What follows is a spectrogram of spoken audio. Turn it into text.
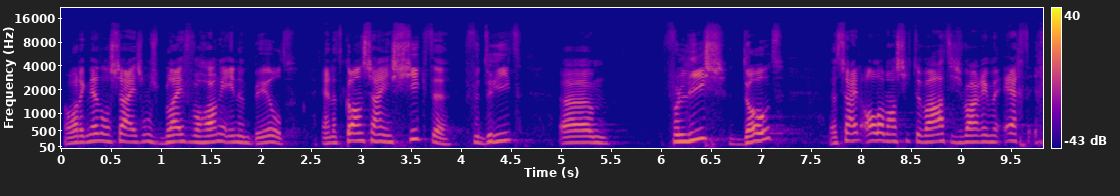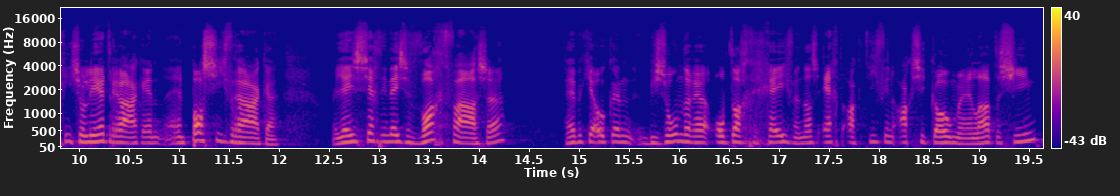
Maar wat ik net al zei, soms blijven we hangen in een beeld. En het kan zijn ziekte, verdriet, ehm, verlies, dood. Het zijn allemaal situaties waarin we echt geïsoleerd raken en, en passief raken. Maar Jezus zegt in deze wachtfase heb ik je ook een bijzondere opdracht gegeven. En dat is echt actief in actie komen en laten zien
